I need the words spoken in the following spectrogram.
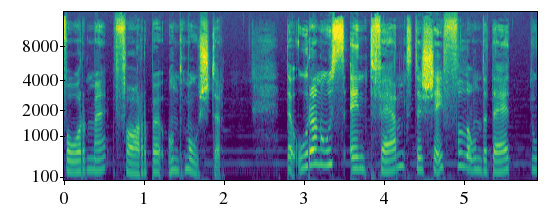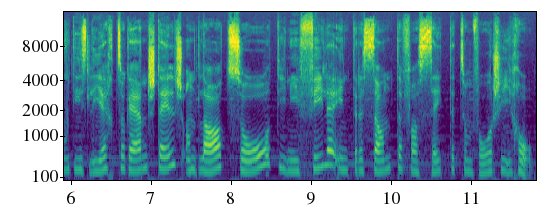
Formen, Farben und Muster. Der Uranus entfernt den Scheffel, unter den du dein Licht so gern stellst, und lässt so deine vielen interessanten Facetten zum Vorschein kommen.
